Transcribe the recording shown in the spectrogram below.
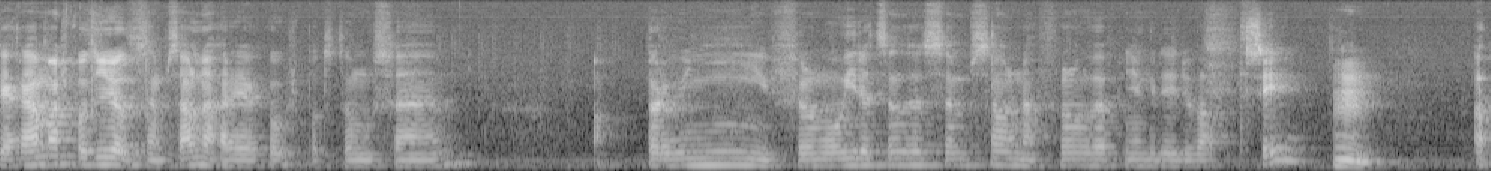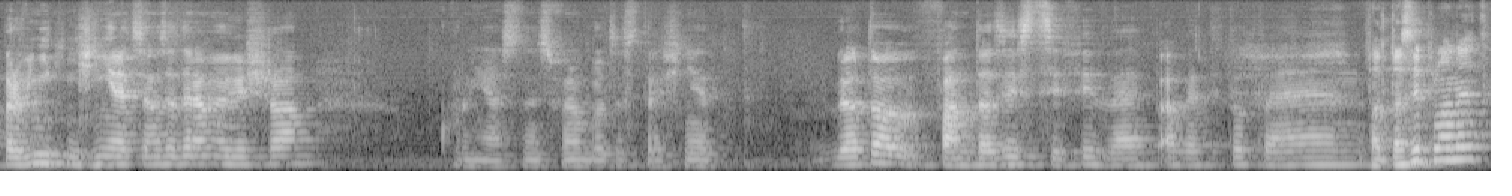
ke hrám až později, to jsem psal na hry, jako už pod tomu jsem. A první filmový recenze jsem psal na Filmweb někdy 2, 3. Hmm. A první knižní recenze teda mi vyšla, kurně, já si nespomenu, bylo to strašně, byl to fantasy sci-fi web a ved to ten, Fantasy Planet?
